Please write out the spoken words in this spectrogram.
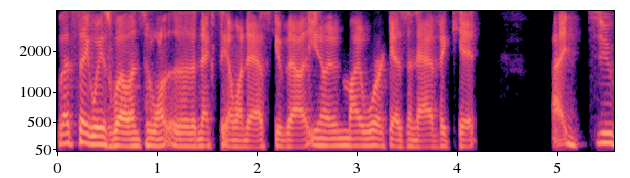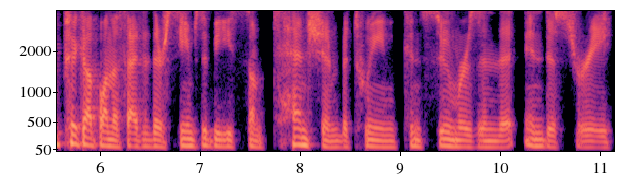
Well, that segues well into one, the next thing I wanted to ask you about. You know, in my work as an advocate, I do pick up on the fact that there seems to be some tension between consumers in the industry.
